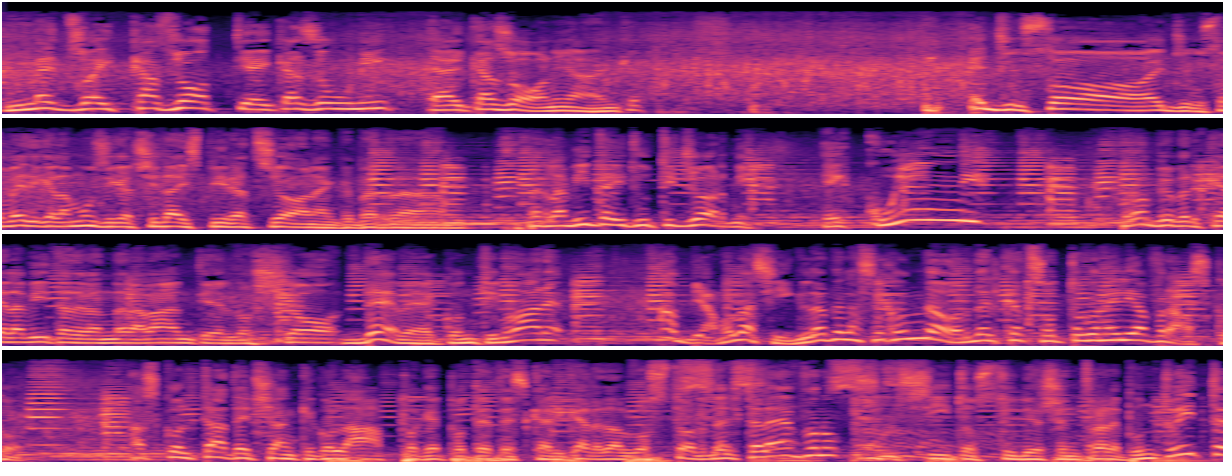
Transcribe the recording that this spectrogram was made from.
In mezzo ai casotti, ai casoni e ai casoni anche. È giusto, è giusto, vedi che la musica ci dà ispirazione anche per, per la vita di tutti i giorni. E quindi Proprio perché la vita deve andare avanti e lo show deve continuare, abbiamo la sigla della seconda ora del cazzotto con Elia Frasco. Ascoltateci anche con l'app che potete scaricare dallo store del telefono, sul sito studiocentrale.it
